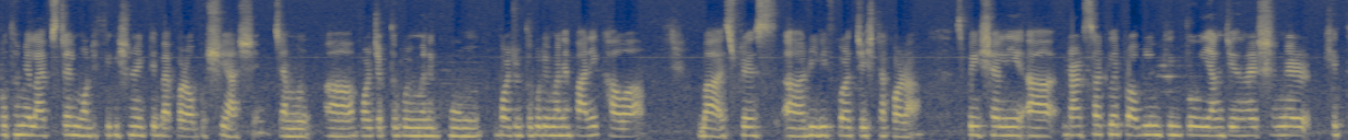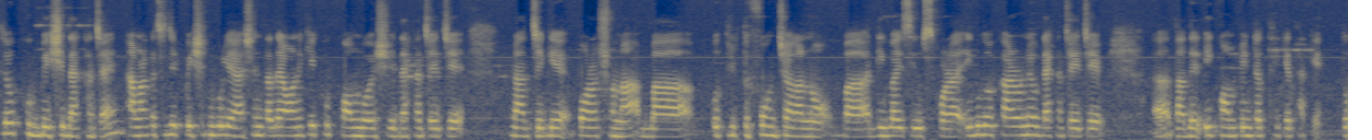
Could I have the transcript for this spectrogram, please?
প্রথমে লাইফস্টাইল মডিফিকেশনের একটি ব্যাপার অবশ্যই আসে। যেমন পর্যাপ্ত পরিমাণে ঘুম, পর্যাপ্ত পরিমাণে পানি খাওয়া বা স্ট্রেস রিলিফ করার চেষ্টা করা। স্পেশালি ডার্ক সার্কেলের প্রবলেম কিন্তু ইয়াং জেনারেশনের ক্ষেত্রেও খুব বেশি দেখা যায়। আমার কাছে যে পেশেন্টগুলি আসেন, তাদের অনেকেই খুব কম বয়সে দেখা যায় যে রাত জেগে পড়াশোনা বা অতিরিক্ত ফোন চালানো বা ডিভাইস ইউজ করা, এগুলোর কারণেও দেখা যায় যে তাদের এই কমপ্লেনটা থেকে থাকে। তো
